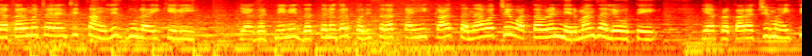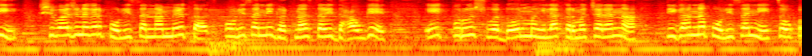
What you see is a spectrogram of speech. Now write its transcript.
त्या कर्मचाऱ्यांची चांगलीच धुलाई केली. या घटनेने दत्तनगर परिसरात काही काळ तणावाचे वातावरण निर्माण झाले होते. या प्रकाराची माहिती शिवाजीनगर पोलिसांना मिळताच पोलिसांनी घटनास्थळी धाव घेत एक पुरुष व दोन महिला कर्मचाऱ्यांना तिघांना पोलिसांनी चौक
